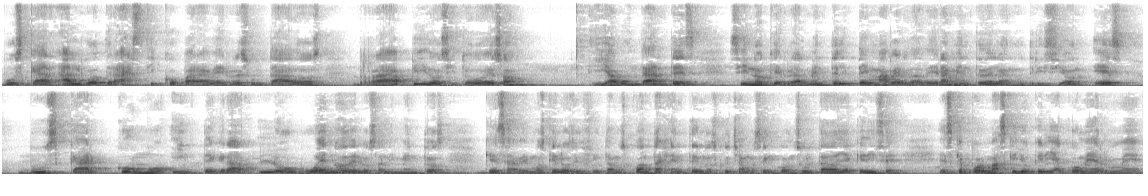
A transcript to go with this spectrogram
buscar algo drástico para ver resultados rápidos y todo eso y abundantes, sino que realmente el tema verdaderamente de la nutrición es buscar cómo integrar lo bueno de los alimentos que sabemos que los disfrutamos. ¿Cuánta gente no escuchamos en consulta ya que dice, es que por más que yo quería comerme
